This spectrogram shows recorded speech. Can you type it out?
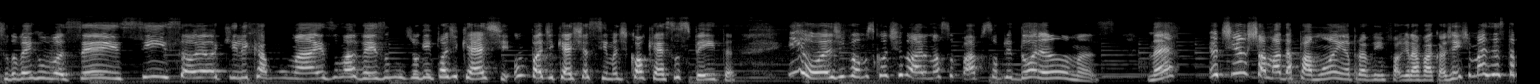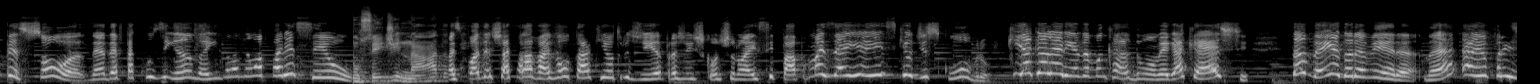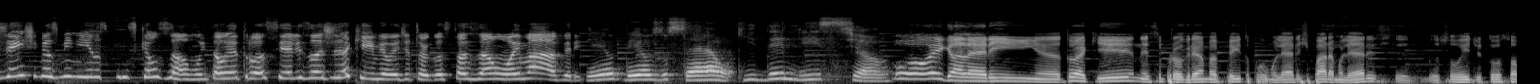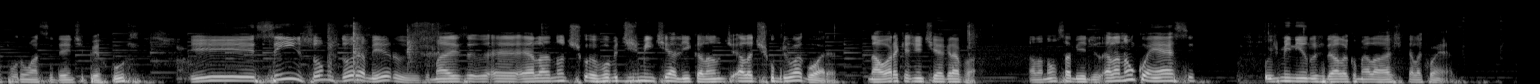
Amores, tudo bem com vocês? Sim, sou eu aqui, Licamu, mais uma vez no Julguem Podcast, um podcast acima de qualquer suspeita. E hoje vamos continuar o nosso papo sobre doramas, né? Eu tinha chamado a Pamonha para vir gravar com a gente, mas esta pessoa, né, deve estar cozinhando ainda, ela não apareceu. Não sei de nada. Mas pode deixar que ela vai voltar aqui outro dia pra gente continuar esse papo. Mas aí é isso que eu descubro que a galerinha da bancada do Omega Cast também é dorameira, né? Aí eu falei, gente, meus meninos, por isso que eu os amo. Então eu trouxe eles hoje aqui, meu editor gostosão. Oi, Maverick. Meu Deus do céu, que delícia! Oi, galerinha! Tô aqui nesse programa feito por mulheres para mulheres. Eu sou editor só por um acidente de percurso. E sim, somos dorameiros, mas é, ela não eu vou me desmentir ali que ela, não- ela descobriu agora, na hora que a gente ia gravar. Ela não sabia disso. Ela não conhece os meninos dela como ela acha que ela conhece.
